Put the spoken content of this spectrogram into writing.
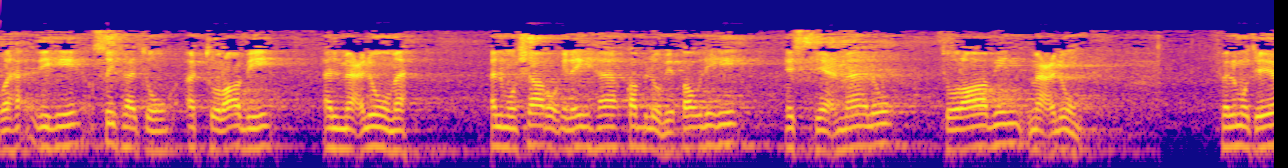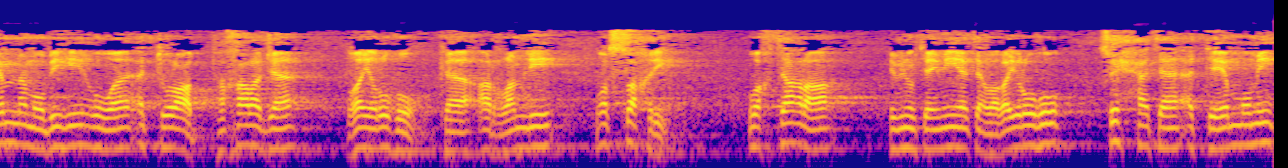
وهذه صفة التراب المعلومة المشار إليها قبل بقوله استعمال تراب معلوم. فالمتيمم به هو التراب فخرج غيره كالرمل والصخر واختار ابن تيمية وغيره صحة التيمم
